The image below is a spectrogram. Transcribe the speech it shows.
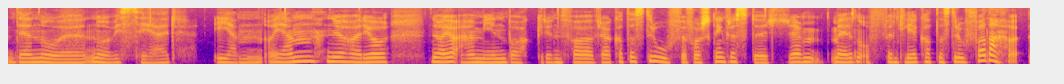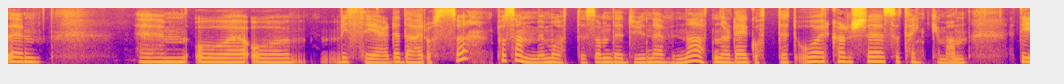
det er noe, noe, vi ser igjen og igjen. Nå har jo, nå har jo jeg min bakgrunn fra, fra, katastrofeforskning, fra større, mer sånn offentlige katastrofer. da. Um, og, og, vi ser det der også, på samme måte som det du nevner, at når det er gått et år, kanskje, så tenker man De,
